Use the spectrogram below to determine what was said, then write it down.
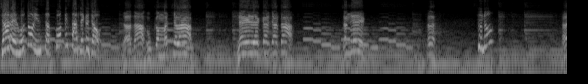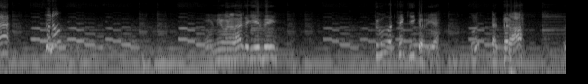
जा रहे हो तो इन सबको अपने साथ लेकर जाओ दादा हुक्म मत चला नहीं लेकर जाता समझे ह, सुनो है? सुनो ਹੋਣੇ ਵਾਲਾ ਜਗੀਰ ਸਿੰਘ ਤੂੰ ਉੱਥੇ ਕੀ ਕਰ ਰਹੀ ਹੈ ਉਹ ਇੱਧਰ ਆ ਉਹ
